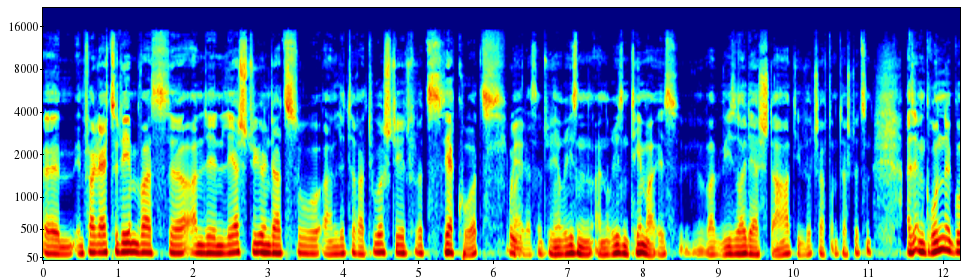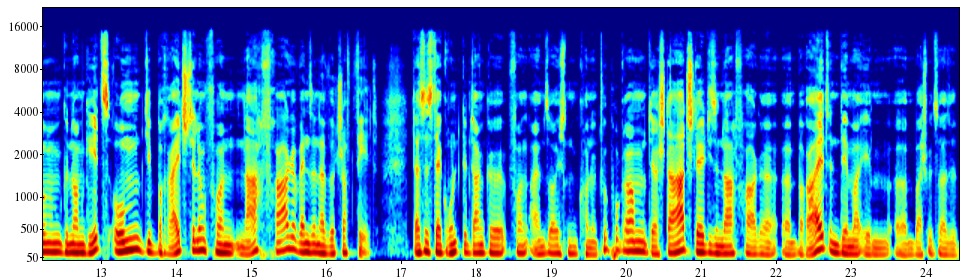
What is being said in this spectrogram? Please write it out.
Ähm, Im Vergleich zu dem, was äh, an den Lehrstühlen dazu an Literatur steht, wird's sehr kurz, Ui. weil das natürlich ein Riesen, ein Riesenthema ist. Wie soll der Staat die Wirtschaft unterstützen? Also im Grunde genommen geht's um die Bereitstellung von Nachfrage, wenn sie in der Wirtschaft fehlt. Das ist der Grundgedanke von einem solchen Konjunkturprogramm. Der Staat stellt diese Nachfrage äh, bereit, indem er eben äh, beispielsweise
